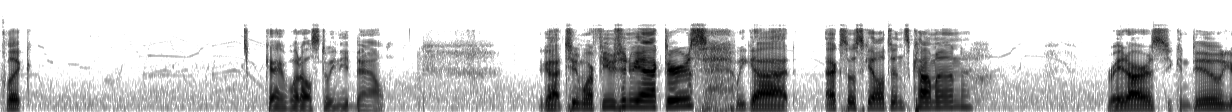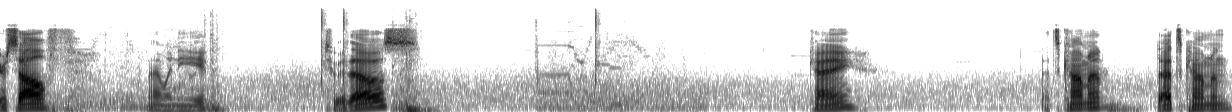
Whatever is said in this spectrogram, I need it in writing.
Click. Okay, what else do we need now? We got two more fusion reactors. We got exoskeletons coming. Radars you can do yourself. And we need two of those. Okay. That's coming. That's coming.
